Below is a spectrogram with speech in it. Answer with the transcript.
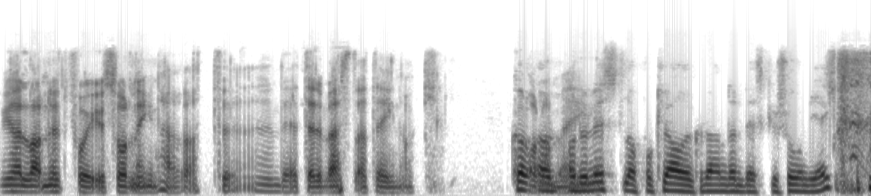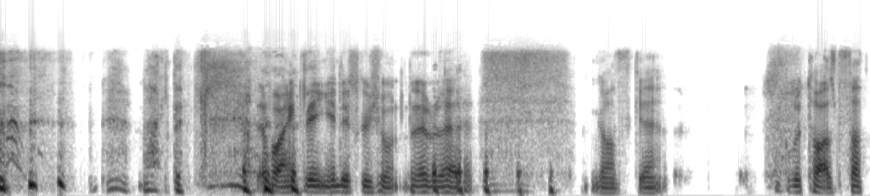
vi, har, landet på husholdningen her at uh, det er til det beste at jeg nok holder har, har, du lyst til å forklare hvordan den diskusjonen gikk? Nei, det, det, var egentlig ingen diskusjon. Det ble ganske brutalt satt,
